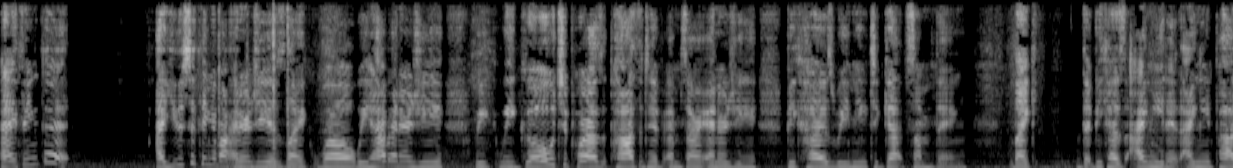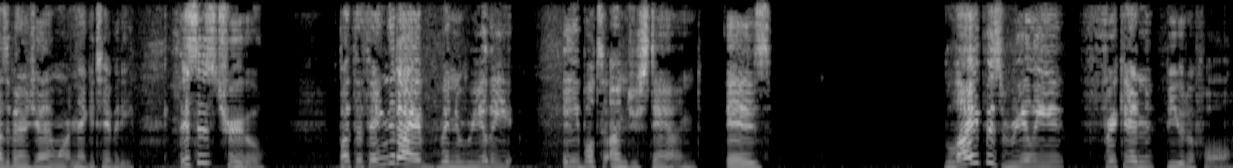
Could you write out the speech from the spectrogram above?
And I think that I used to think about energy as like, well, we have energy, we we go to positive, I'm sorry, energy because we need to get something. Like that because I need it. I need positive energy. I don't want negativity. This is true. But the thing that I've been really able to understand is life is really freaking beautiful.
